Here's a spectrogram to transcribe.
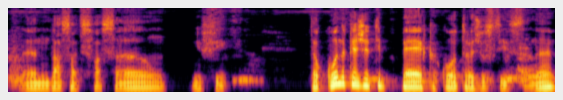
né? não dá satisfação, enfim. Então, quando que a gente peca contra a justiça, né?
